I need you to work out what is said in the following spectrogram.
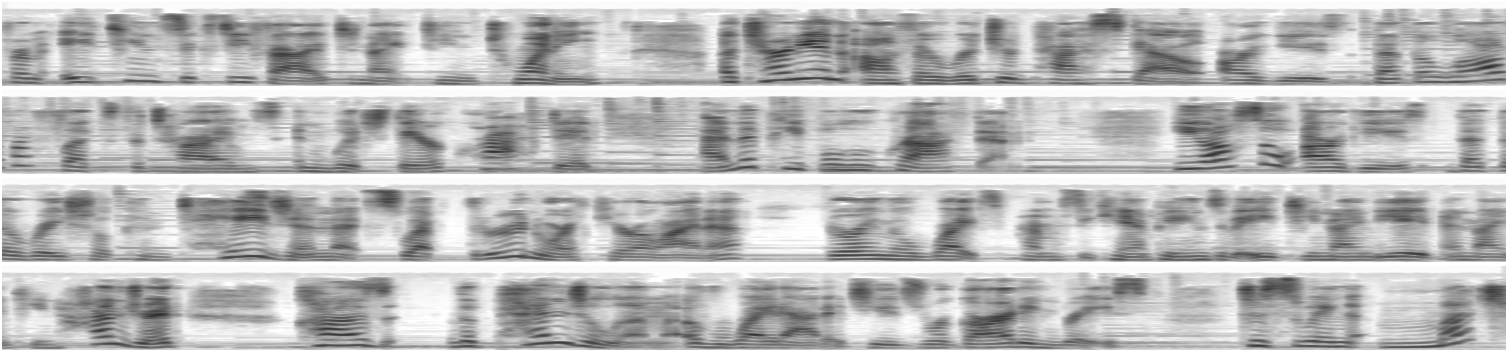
from 1865 to 1920, attorney and author Richard Paschal argues that the law reflects the times in which they are crafted and the people who craft them. He also argues that the racial contagion that swept through North Carolina during the white supremacy campaigns of 1898 and 1900 caused the pendulum of white attitudes regarding race to swing much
